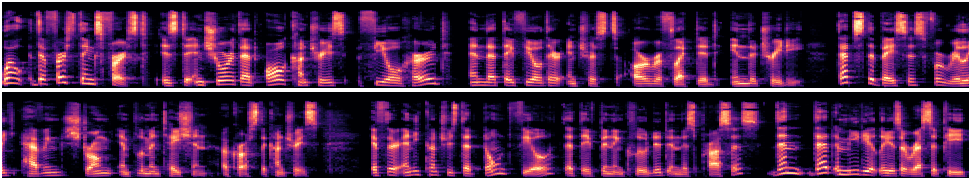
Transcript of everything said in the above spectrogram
Well, the first things first is to ensure that all countries feel heard and that they feel their interests are reflected in the treaty. That's the basis for really having strong implementation across the countries. If there are any countries that don't feel that they've been included in this process, then that immediately is a recipe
